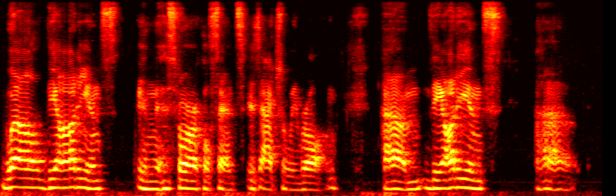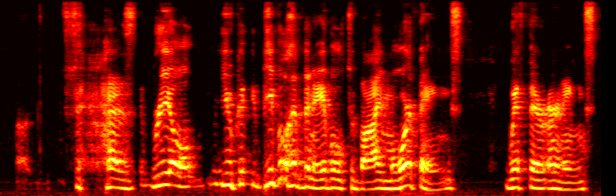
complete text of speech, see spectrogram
Well, the audience in the historical sense is actually wrong. Um, the audience uh, has real you could people have been able to buy more things with their earnings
